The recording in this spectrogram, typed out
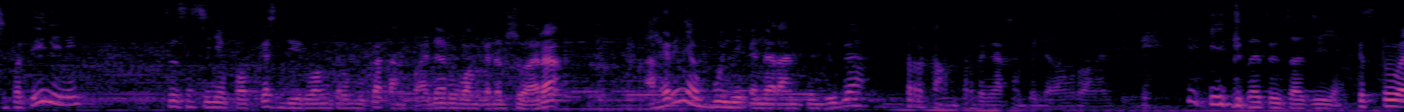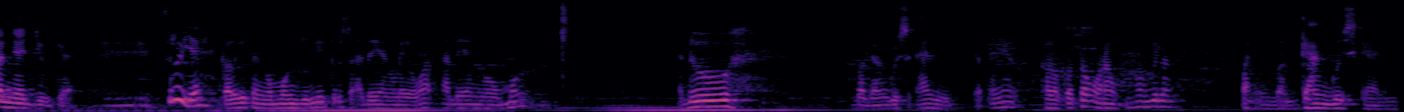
seperti ini nih sensasinya podcast di ruang terbuka tanpa ada ruang kedap suara. Akhirnya bunyi kendaraan pun juga terekam terdengar sampai dalam ruangan sini. Itulah sensasinya keseruannya juga. Seru ya kalau kita ngomong gini terus ada yang lewat ada yang ngomong. Aduh baganggu sekali. Katanya kalau ketong orang papa bilang paling baganggu sekali.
